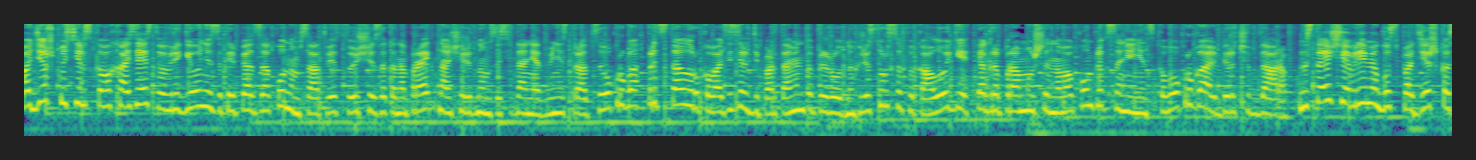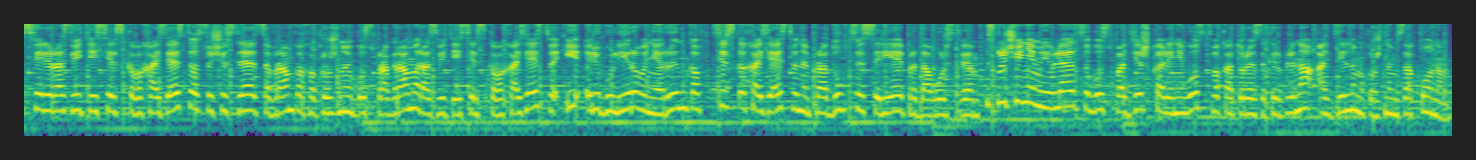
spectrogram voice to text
Поддержку сельского хозяйства в регионе закрепят законом. Соответствующий законопроект на очередном заседании администрации округа представил руководитель Департамента природных ресурсов, экологии и агропромышленного комплекса Ненецкого округа Альберт Чебдаров. В настоящее время господдержка в сфере развития сельского хозяйства осуществляется в рамках окружной госпрограммы развития сельского хозяйства и регулирования рынков сельскохозяйственной продукции, сырья и продовольствия. Исключением является господдержка оленеводства, которая закреплена отдельным окружным законом.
